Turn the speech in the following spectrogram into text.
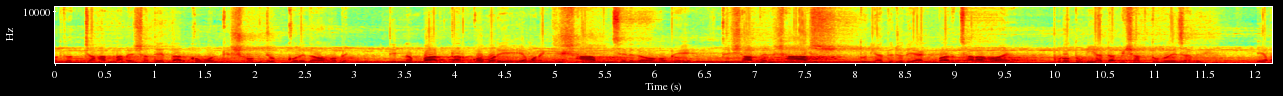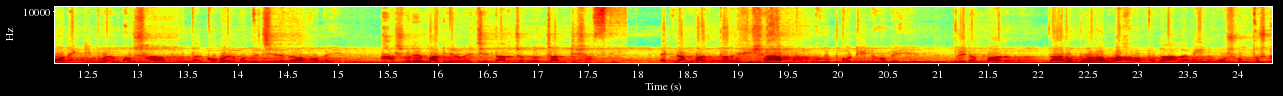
অর্থাৎ জাহান নামের সাথে তার কবরকে সংযোগ করে দেওয়া হবে। তিন নম্বর, তার কবরে এমন একটি সাপ ছেড়ে দেওয়া হবে, যে সাপের শ্বাস দুনিয়াতে যদি একবার ছাড়া হয়, পুরো দুনিয়াটা বিষাক্ত হয়ে যাবে। এমন একটি ভয়ঙ্কর সাপ তার কবরের মধ্যে ছেড়ে দেওয়া হবে। হাসরের মাঠে রয়েছে তার জন্য চারটি শাস্তি। এক নাম্বার, তার হিসাব খুব কঠিন হবে। দুই নাম্বার, তার উপর আল্লাহ রবুল আলমিন অসন্তুষ্ট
